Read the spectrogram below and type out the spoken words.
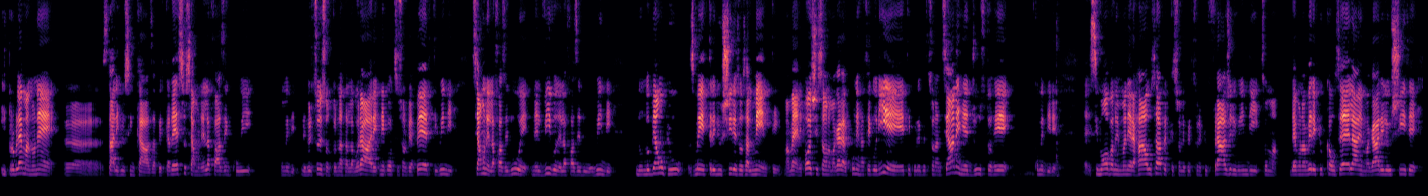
il problema non è eh, stare chiusi in casa, perché adesso siamo nella fase in cui dire, le persone sono tornate a lavorare, i negozi sono riaperti, quindi siamo nella fase 2, nel vivo della fase 2, quindi non dobbiamo più smettere di uscire totalmente, va bene? Poi ci sono magari alcune categorie, tipo le persone anziane, che è giusto che, come dire, eh, si muovano in maniera cauta perché sono le persone più fragili, quindi insomma devono avere più cautela e magari le uscite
